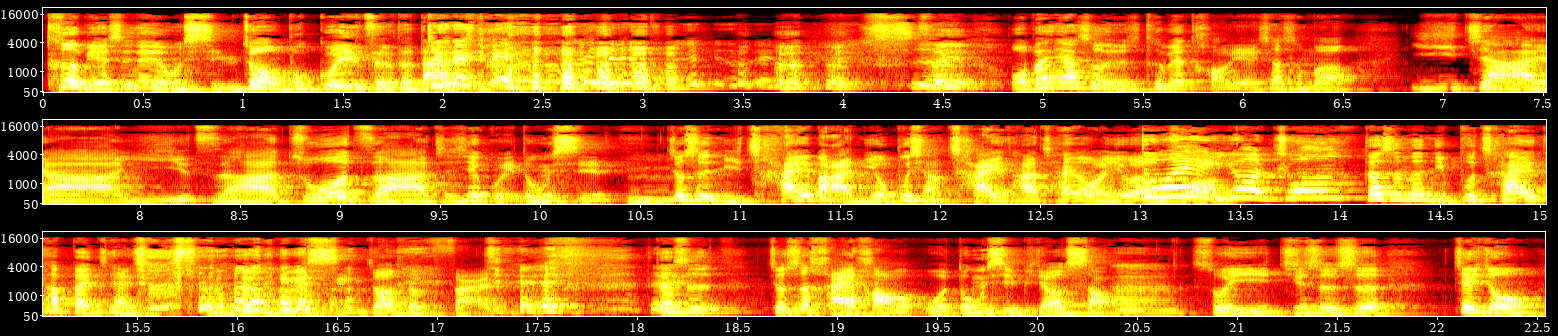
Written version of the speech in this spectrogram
特别是那种形状不规则的大件儿，是，所以我搬家的时候也是特别讨厌，像什么衣架呀、椅子啊、桌子啊这些鬼东西，就是你拆吧，你又不想拆它，拆了完又要对，装又，要装。但是呢，你不拆它搬起来就是 那个形状很烦。但是就是还好，我东西比较少，嗯所以即使是这种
